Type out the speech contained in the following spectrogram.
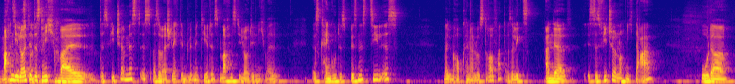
machen die Leute das nicht, weil das Feature Mist ist, also weil es schlecht implementiert ist? Machen es die Leute nicht, weil es kein gutes Business-Ziel ist, weil überhaupt keiner Lust drauf hat? Also liegt es an der, ist das Feature noch nicht da? Oder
